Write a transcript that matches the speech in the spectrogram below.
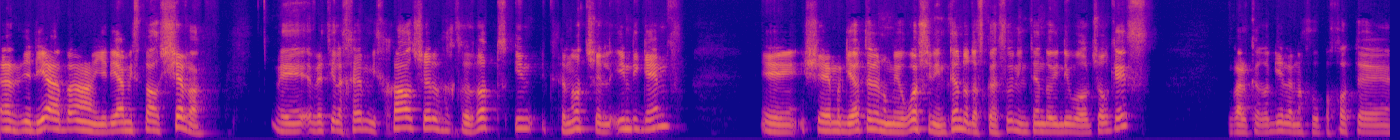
אז ידיעה הבאה, ידיעה מספר 7. אה, הבאתי לכם מבחר של הכרזות קטנות של אינדי גיימס אה, שמגיעות אלינו מאירוע שנינטנדו דווקא עשו, נינטנדו אינדי וורלד שורקייס אבל כרגיל אנחנו פחות אה,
